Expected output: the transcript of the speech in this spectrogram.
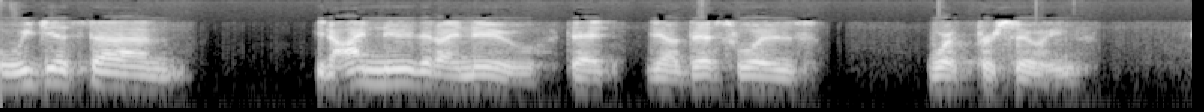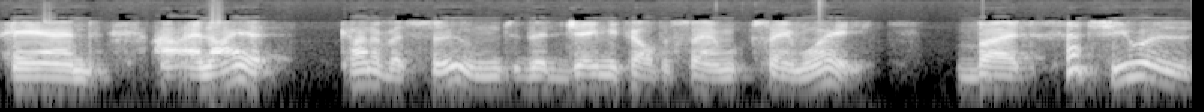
we just, um, you know, I knew that I knew that you know this was worth pursuing. And uh, and I had kind of assumed that Jaimee felt the same same way, but she was,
